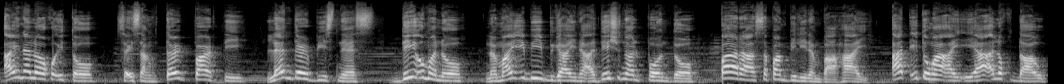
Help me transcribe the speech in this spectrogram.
ay naloko ito sa isang third party lender business di umano na may ibibigay na additional pondo para sa pambili ng bahay. At ito nga ay iaalok daw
